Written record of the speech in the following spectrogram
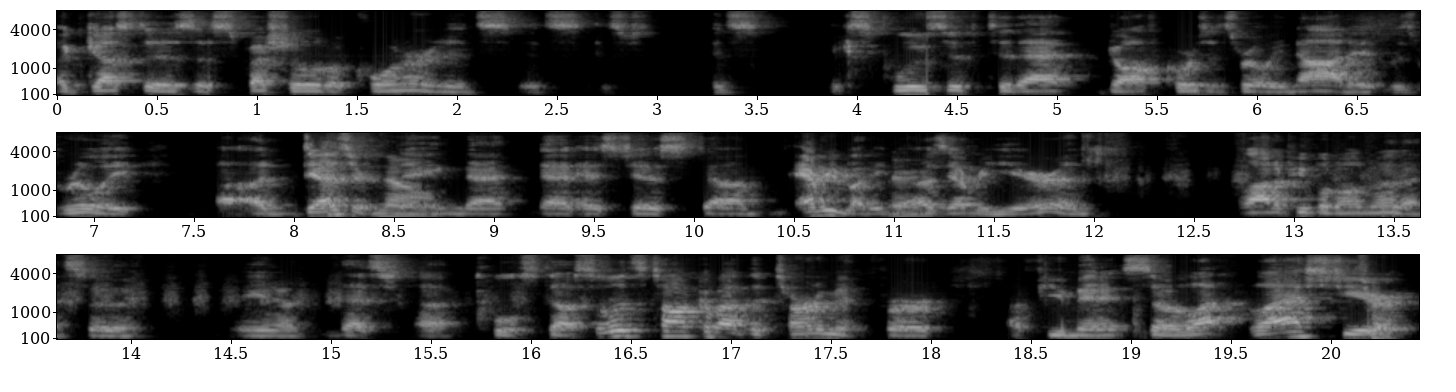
Augusta is a special little corner and it's it's it's it's exclusive to that golf course, it's really not. It was really a desert no. thing that that has just um, everybody yeah. does every year, and a lot of people don't know that. So you know that's uh, cool stuff. So let's talk about the tournament for a few minutes. So la- last year, sure.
